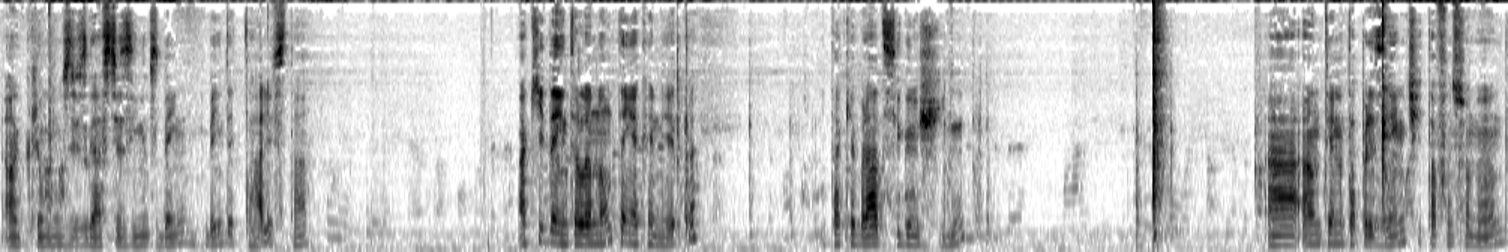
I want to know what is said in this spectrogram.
Aqui alguns desgastezinhos bem, bem detalhes, tá? Aqui dentro ela não tem a caneta. Tá quebrado esse ganchinho. A, a antena tá presente, tá funcionando.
